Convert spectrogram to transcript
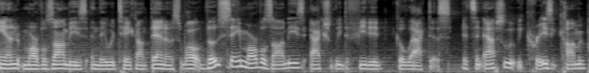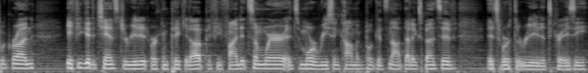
and Marvel Zombies, and they would take on Thanos. Well, those same Marvel Zombies actually defeated Galactus. It's an absolutely crazy comic book run. If you get a chance to read it or can pick it up, if you find it somewhere, it's a more recent comic book. It's not that expensive. It's worth the read. It's crazy.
